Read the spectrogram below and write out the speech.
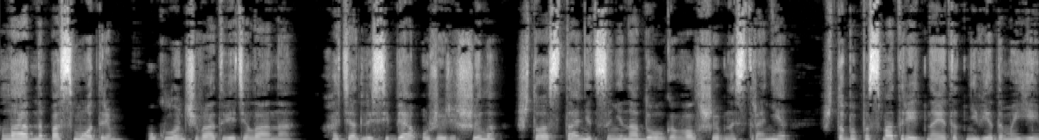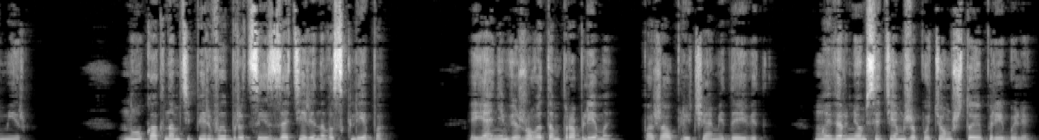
«Ладно, посмотрим», — уклончиво ответила она, хотя для себя уже решила, что останется ненадолго в волшебной стране, чтобы посмотреть на этот неведомый ей мир. «Но как нам теперь выбраться из затерянного склепа?» «Я не вижу в этом проблемы», — пожал плечами Дэвид. Мы вернемся тем же путем, что и прибыли.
